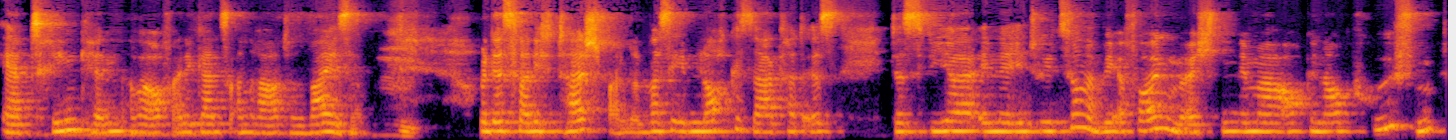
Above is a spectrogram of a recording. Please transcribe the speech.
Ertrinken, aber auf eine ganz andere Art und Weise. Mhm. Und das fand ich total spannend. Und was sie eben noch gesagt hat, ist, dass wir in der Intuition, wenn wir erfolgen möchten, immer auch genau prüfen,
